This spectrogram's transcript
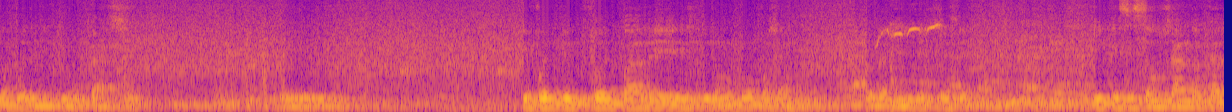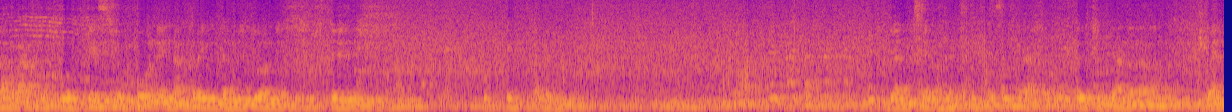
no pueden equivocarse. Eh, que fue el que usó el padre, este, no me acuerdo cómo se llama, y que se está usando a cada rato. ¿Por qué se oponen a 30 millones ustedes? ¿Por qué? Ya dijeron, me estoy chingando nada más. Bueno.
